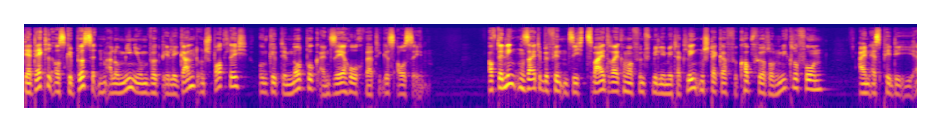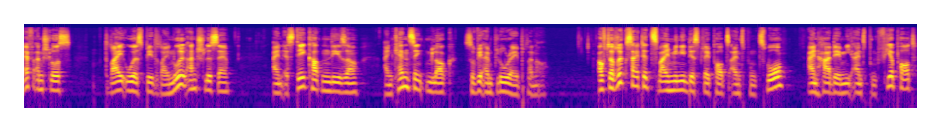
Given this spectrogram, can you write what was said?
Der Deckel aus gebürstetem Aluminium wirkt elegant und sportlich und gibt dem Notebook ein sehr hochwertiges Aussehen. Auf der linken Seite befinden sich zwei 3,5 mm Klinkenstecker für Kopfhörer und Mikrofon, ein SPDIF-Anschluss, drei USB 3.0 Anschlüsse, ein SD-Kartenleser, ein Kensington-Lock sowie ein Blu-ray-Brenner. Auf der Rückseite zwei Mini-DisplayPorts 1.2, ein HDMI 1.4 Port,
